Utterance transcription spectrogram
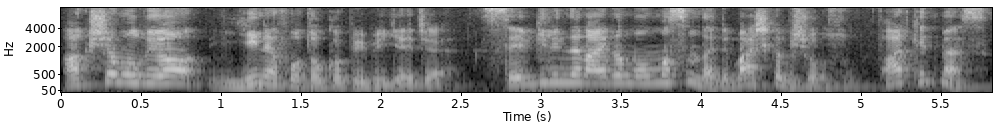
Akşam oluyor yine fotokopi bir gece. Sevgilinden ayrılma olmasın da hadi başka bir şey olsun. Fark etmez.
